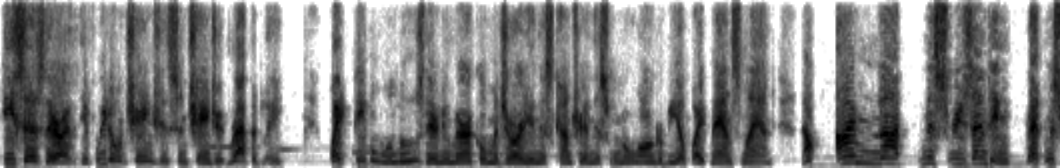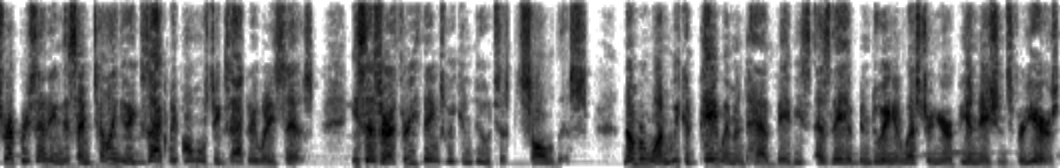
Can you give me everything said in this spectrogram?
He says there are, if we don't change this and change it rapidly, white people will lose their numerical majority in this country and this will no longer be a white man's land. Now, I'm not misrepresenting, misrepresenting this. I'm telling you exactly, almost exactly what he says. He says there are three things we can do to solve this. Number one, we could pay women to have babies, as they have been doing in Western European nations for years.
